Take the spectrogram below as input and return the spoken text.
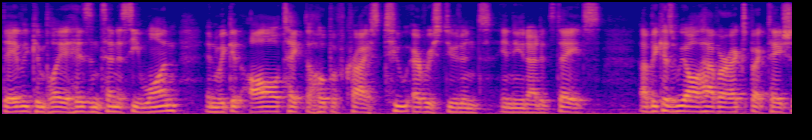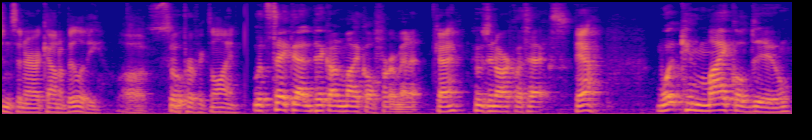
David can play his in Tennessee one, and we can all take the hope of Christ to every student in the United States. Uh, because we all have our expectations and our accountability uh, So- perfect line. Let's take that and pick on Michael for a minute, Okay? who's in ArkLaTex. Yeah. What can Michael do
